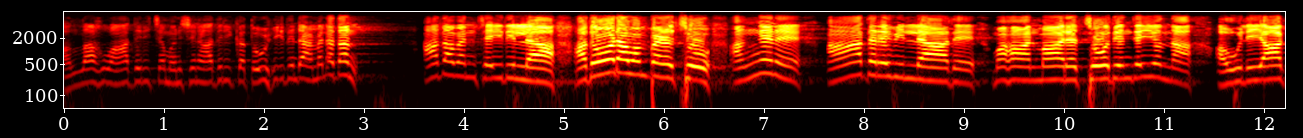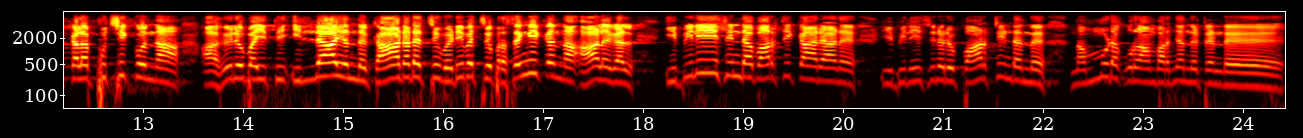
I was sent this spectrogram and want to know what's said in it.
അള്ളാഹു ആദരിച്ച മനുഷ്യനെ ആദരിക്ക. തൗഹീദിന്റെ അമൽ അതാണ്. അതവൻ ചെയ്തില്ല. അതോടവൻ പഴച്ചു. അങ്ങനെ ആദരവില്ലാതെ മഹാന്മാരെ ചോദ്യം ചെയ്യുന്ന ഔലിയാക്കളെ പുച്ഛിക്കുന്ന അഹിലുബൈത്തി ഇല്ല എന്ന് കാടടച്ച് വെടിവെച്ച് പ്രസംഗിക്കുന്ന ആളുകൾ ഇബിലീസിന്റെ പാർട്ടിക്കാരാണ്. ഇബിലീസിനൊരു പാർട്ടി ഉണ്ടെന്ന് നമ്മുടെ ഖുർആൻ പറഞ്ഞു തന്നിട്ടുണ്ട്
